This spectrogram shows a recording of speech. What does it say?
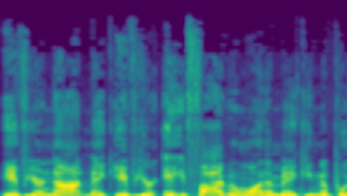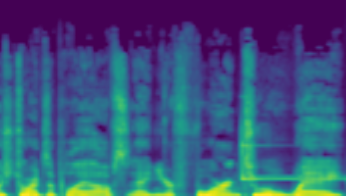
If you're not make if you're 8-5 and 1 and making the push towards the playoffs and you're 4 and 2 away,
